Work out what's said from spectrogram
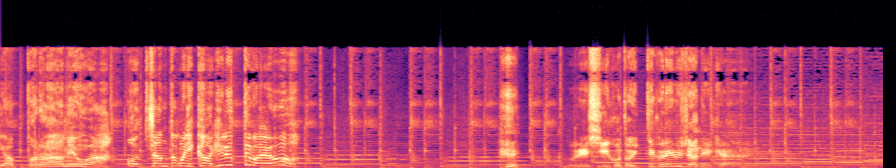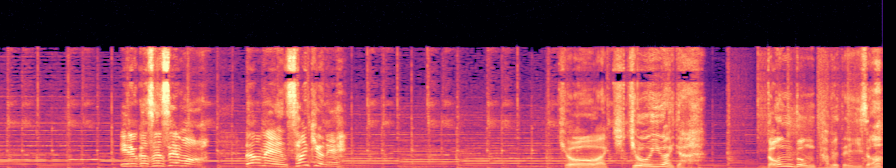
やっぱラーメンはおっちゃんとこに限るってばよ。嬉しいこと言ってくれるじゃねえか。イルカ先生もラーメンサンキューね。今日は帰郷祝いだ。どんどん食べていいぞ。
